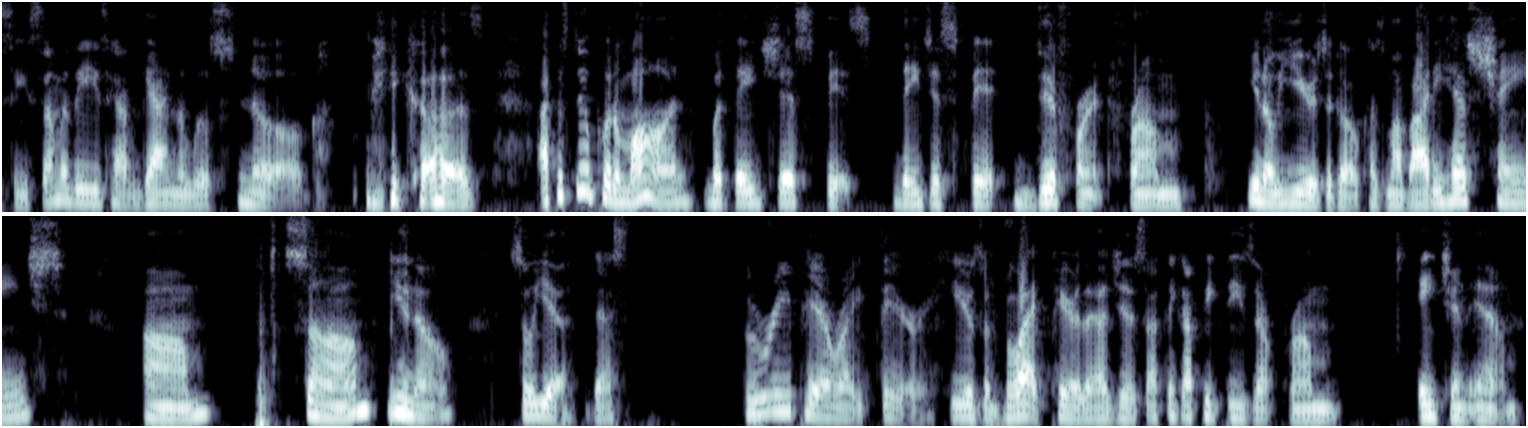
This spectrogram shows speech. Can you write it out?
see, some of these have gotten a little snug because I could still put them on, but they just fit, they just fit different from, you know, years ago because my body has changed. Um, some, you know. So yeah, that's three pair right there. Here's a black pair that I just, I think I picked these up from H&M,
